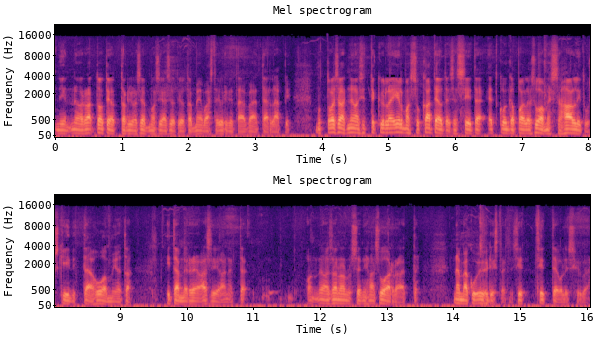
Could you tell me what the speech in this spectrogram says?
niin ne on toteuttanut jo sellaisia asioita, joita me vasta yritetään vääntää läpi. Mutta toisaalta ne on sitten kyllä ilmassut kateutensa siitä, että kuinka paljon Suomessa hallitus kiinnittää huomiota Itämeren asiaan, että on, ne on sanonut sen ihan suoraan, että nämä kun yhdistät, niin sit, sitten olisi hyvä.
